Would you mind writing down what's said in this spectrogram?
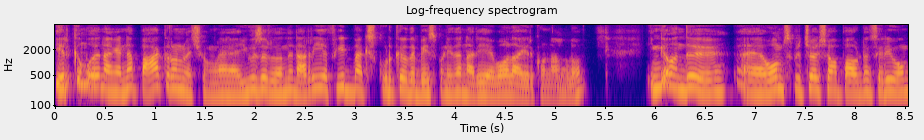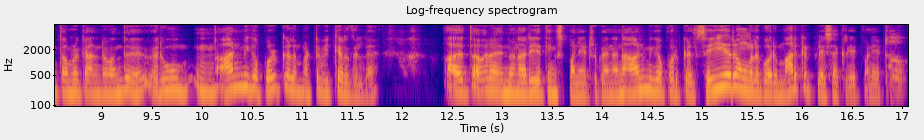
இருக்கும்போது நாங்கள் என்ன பார்க்குறோம்னு வச்சுக்கோங்களேன் யூசர் வந்து நிறைய ஃபீட்பேக்ஸ் கொடுக்கறத பேஸ் பண்ணி தான் நிறைய எவால்வ் ஆகிருக்கோம் நாங்களும். இங்கே வந்து ஓம் ஸ்பிரிச்சுவல் ஷாப் ஆகட்டும் சரி ஓம் தமிழ் கேலண்டர் வந்து வெறும் ஆன்மீக பொருட்களை மட்டும் விற்கிறது இல்லை அது தவிர இன்னும் நிறைய திங்ஸ் பண்ணிட்டு இருக்கோம் என்னன்னா ஆன்மீக பொருட்கள் செய்யறவங்களுக்கு ஒரு மார்க்கெட் பிளேஸாக கிரியேட் பண்ணிட்டு இருக்கோம்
